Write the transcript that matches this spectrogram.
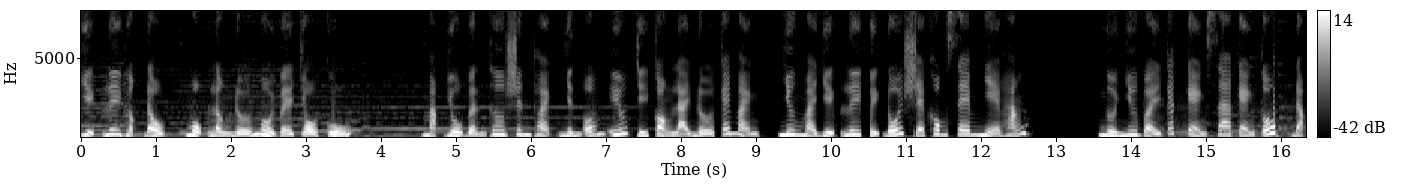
Diệp Ly gật đầu, Một lần nữa ngồi về chỗ cũ. Mặc dù bệnh thư sinh thoạt nhìn ốm yếu chỉ còn lại nửa cái mạng, Nhưng mà Diệp Ly tuyệt đối sẽ không xem nhẹ hắn. Người như vậy cách càng xa càng tốt Đặc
